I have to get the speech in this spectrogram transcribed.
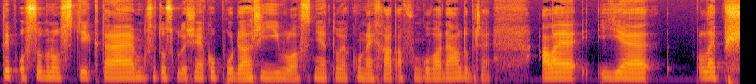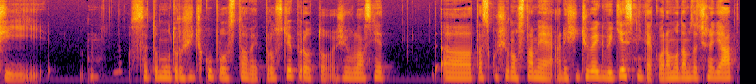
typ osobnosti, kterému se to skutečně jako podaří vlastně to jako nechat a fungovat dál dobře. Ale je lepší se tomu trošičku postavit. Prostě proto, že vlastně ta zkušenost tam je. A když ji člověk vytěsní, tak ona mu tam začne dělat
